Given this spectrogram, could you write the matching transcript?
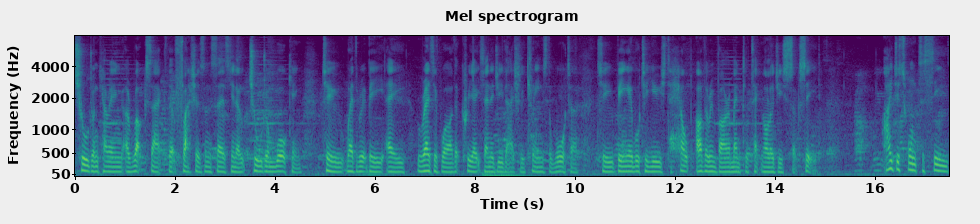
children carrying a rucksack that flashes and says you know children walking to whether it be a reservoir that creates energy that actually cleans the water to being able to use to help other environmental technologies succeed. I just want to see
